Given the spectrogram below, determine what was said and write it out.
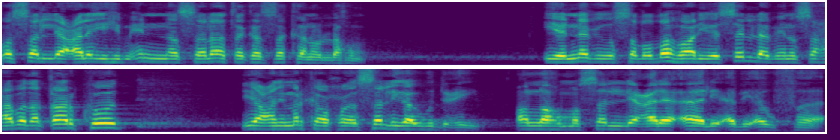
wasalli calayhim ina salaataka sakanun lahum. Iyo nebigu sala allahu aleyh wasalam inuu saxaabada qaarkood yani marka waxa salligaa ugu duceeyey allahuma salli cala aali abi awfa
